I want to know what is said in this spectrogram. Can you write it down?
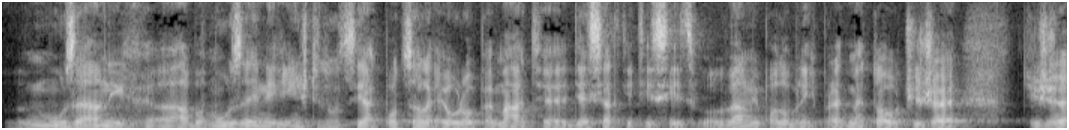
v múzeálnych alebo v múzejných inštitúciách po celej Európe máte desiatky tisíc veľmi podobných predmetov, čiže, čiže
